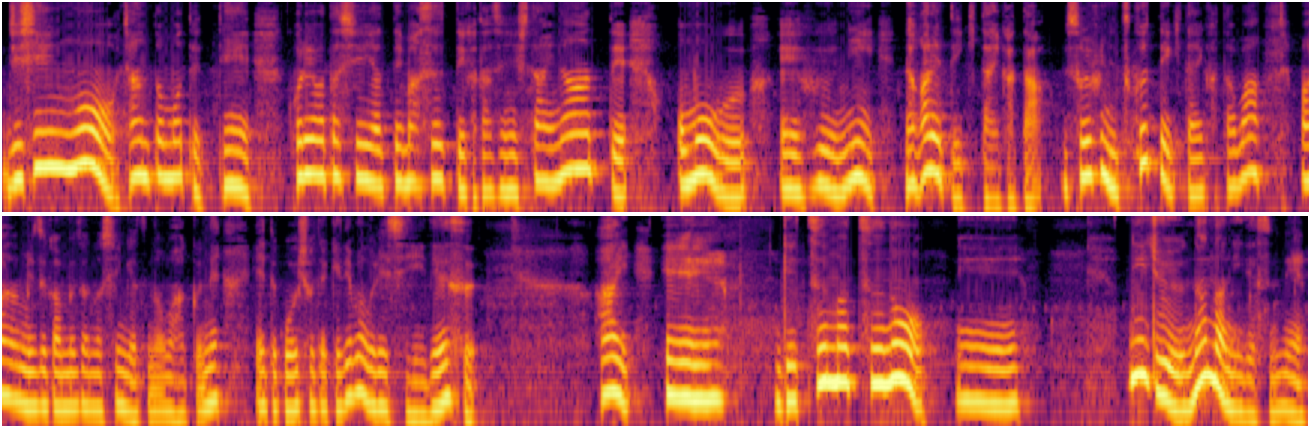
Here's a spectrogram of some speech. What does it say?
自信をちゃんと持ててこれ私やってますっていう形にしたいなって思う、えー、風に流れていきたい方そういうふうに作っていきたい方は、まあ、水亀座の新月のワークね、えー、とご一緒できれば嬉しいです。はい、えー、月末の、えー、27にですね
